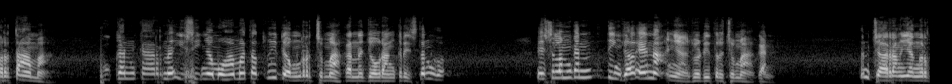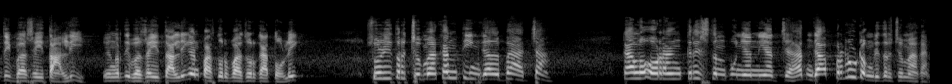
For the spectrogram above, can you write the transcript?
Pertama, bukan karena isinya Muhammad atau tidak menerjemahkan aja orang Kristen kok. Islam kan tinggal enaknya sudah diterjemahkan. Kan jarang yang ngerti bahasa Itali. Yang ngerti bahasa Itali kan pastor-pastor Katolik. Sudah diterjemahkan tinggal baca. Kalau orang Kristen punya niat jahat, nggak perlu dong diterjemahkan.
